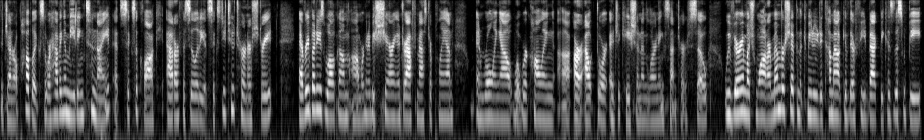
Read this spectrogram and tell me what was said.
the general public. So we're having a meeting tonight at 6 o'clock at our facility at 62 Turner Street. Everybody's welcome. Um, we're going to be sharing a draft master plan and rolling out what we're calling uh, our outdoor education and learning center. So we very much want our membership and the community to come out, give their feedback, because this would be,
